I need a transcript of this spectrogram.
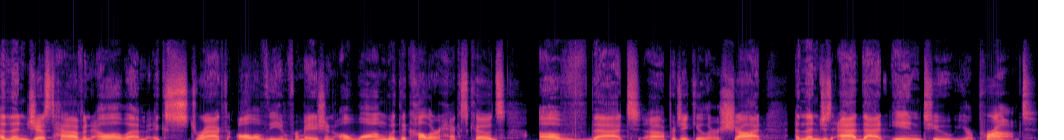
and then just have an LLM extract all of the information along with the color hex codes of that uh, particular shot and then just add that into your prompt.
